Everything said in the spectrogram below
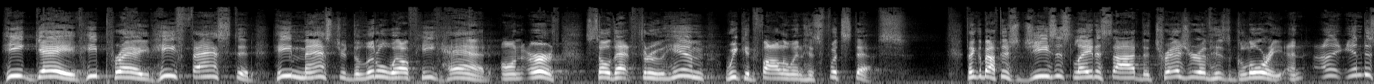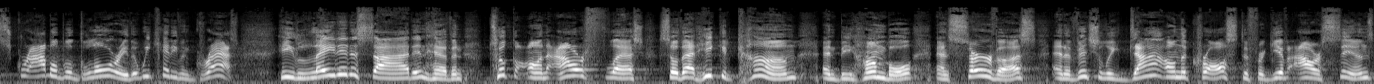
He gave, he prayed, he fasted, he mastered the little wealth he had on earth so that through him we could follow in his footsteps. Think about this Jesus laid aside the treasure of his glory, an uh, indescribable glory that we can't even grasp. He laid it aside in heaven, took on our flesh so that he could come and be humble and serve us and eventually die on the cross to forgive our sins,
